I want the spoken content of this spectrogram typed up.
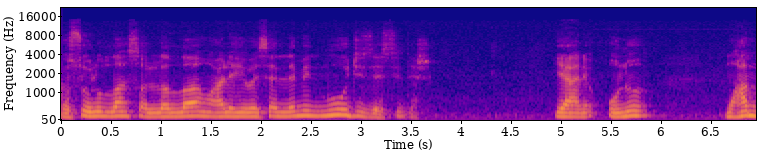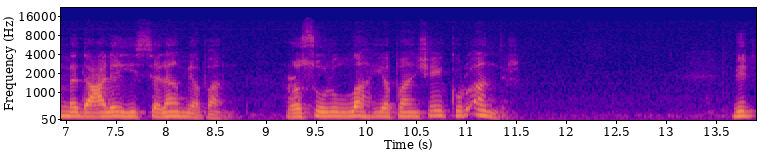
Resulullah sallallahu aleyhi ve sellemin mucizesidir. Yani onu Muhammed aleyhisselam yapan, Resulullah yapan şey Kur'an'dır. Bir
